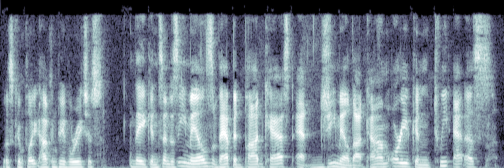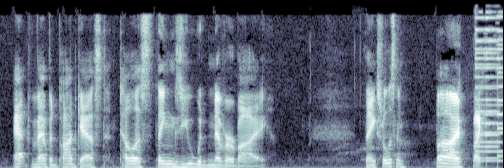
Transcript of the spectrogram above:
List complete. How can people reach us? They can send us emails, vapidpodcast at gmail.com, or you can tweet at us at vapidpodcast. Tell us things you would never buy. Thanks for listening. Bye. Bye.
